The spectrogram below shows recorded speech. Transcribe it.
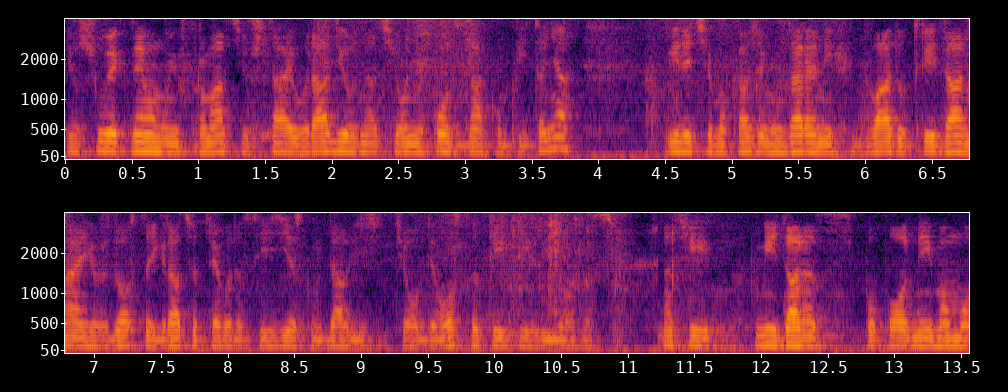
Još uvek nemamo informaciju šta je uradio, znači on je pod znakom pitanja. Vidjet ćemo, kažem, u narednih dva do tri dana još dosta igrača treba da se izjasni da li će ovde ostati ili odlazi. Znači, mi danas popodne imamo,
